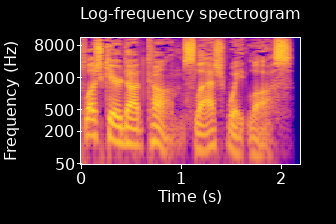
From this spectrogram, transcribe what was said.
plushcare.com slash weight loss.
